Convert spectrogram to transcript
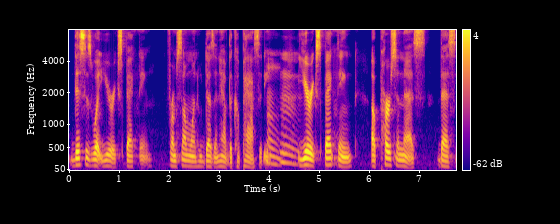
this is what you're expecting from someone who doesn't have the capacity. Mm. You're expecting a person that's that's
